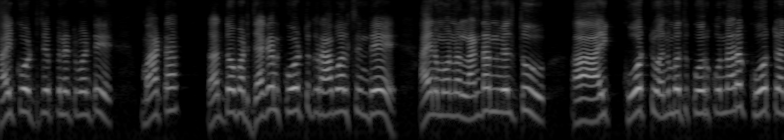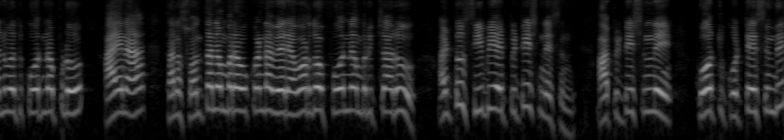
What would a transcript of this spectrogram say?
హైకోర్టు చెప్పినటువంటి మాట. దాంతోపాటు జగన్ కోర్టుకు రావాల్సిందే. ఆయన మొన్న లండన్ వెళ్తూ కోర్టు అనుమతి కోరుకున్నారో? కోర్టు అనుమతి కోరినప్పుడు ఆయన తన సొంత నెంబర్ ఇవ్వకుండా వేరే ఎవరిదో ఫోన్ నెంబర్ ఇచ్చారు అంటూ సిబిఐ పిటిషన్ వేసింది. ఆ పిటిషన్ని కోర్టు కొట్టేసింది.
